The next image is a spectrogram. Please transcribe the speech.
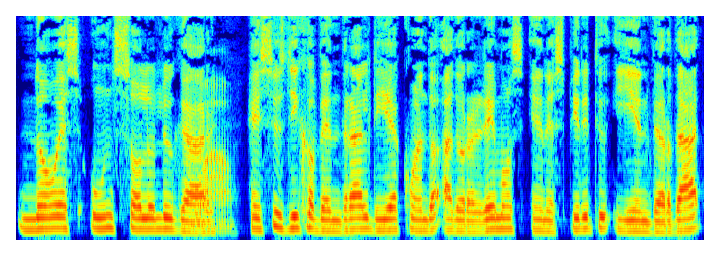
No es un solo lugar. Wow. Jesús dijo, vendrá el día cuando adoraremos en espíritu y en verdad,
